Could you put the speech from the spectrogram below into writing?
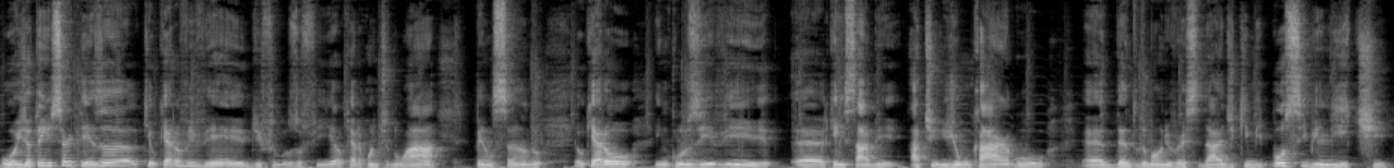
hoje eu tenho certeza que eu quero viver de filosofia, eu quero continuar pensando, eu quero, inclusive, é, quem sabe, atingir um cargo é, dentro de uma universidade que me possibilite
